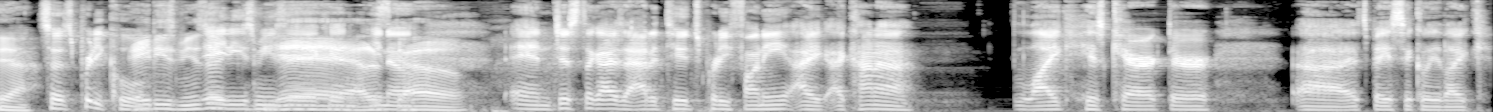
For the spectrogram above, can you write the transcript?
Yeah. So it's pretty cool. 80s music? 80s music, Yeah, and you know, go. and just the guy's attitude's pretty funny. I I kind of like his character. Uh, it's basically like,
